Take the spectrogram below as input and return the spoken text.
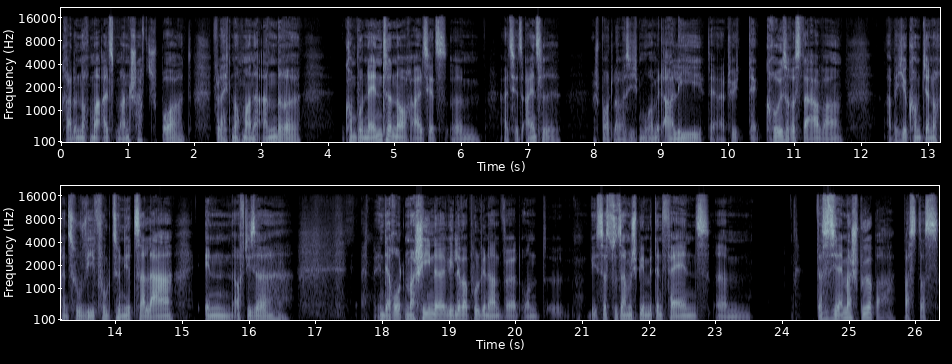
gerade nochmal als Mannschaftssport, vielleicht nochmal eine andere Komponente noch als jetzt, ähm, als jetzt Einzel. Sportler, was ich, Muhammad Ali, der natürlich der größere Star war. Aber hier kommt ja noch hinzu, wie funktioniert Salah in, auf dieser, in der roten Maschine, wie Liverpool genannt wird, und äh, wie ist das Zusammenspiel mit den Fans? Ähm, das ist ja immer spürbar, was das,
